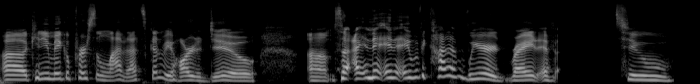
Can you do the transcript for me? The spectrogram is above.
uh, can you make a person laugh? That's gonna be hard to do. Um, so I, and, it, and it would be kind of weird, right? If to,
